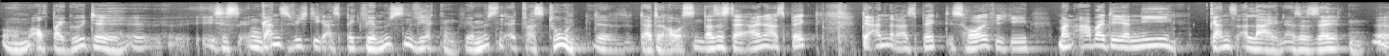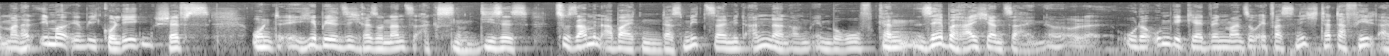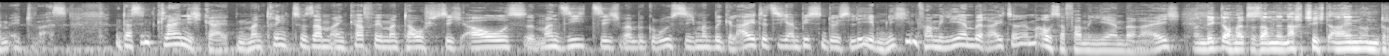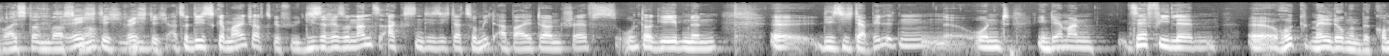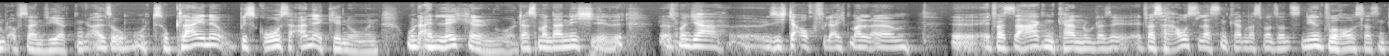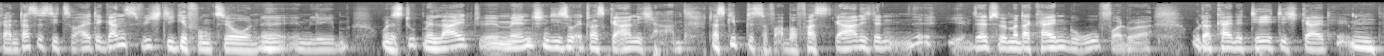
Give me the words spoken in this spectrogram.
Um, auch bei Goethe äh, ist es ein ganz wichtiger Aspekt. Wir müssen wirken, wir müssen etwas tun äh, da draußen. Das ist der eine Aspekt. Der andere Aspekt ist häufig, man arbeitet ja nie ganz allein, also selten. Äh, man hat immer irgendwie Kollegen, Chefs und hier bilden sich Resonanzachsen. Dieses Zusammenarbeiten, das Mitsein mit anderen im Beruf kann sehr bereichernd sein. Oder, oder umgekehrt, wenn man so etwas nicht hat, da fehlt einem etwas. Und das sind Kleinigkeiten. Man trinkt zusammen einen Kaffee, man tauscht sich aus, man sieht sich, man begrüßt sich, man begleitet sich ein bisschen durchs Leben. Nicht im familiären Bereich, sondern im außerfamiliären Bereich. Man legt auch mal zusammen eine Nachtschicht ein und reißt dann was. Ne? Richtig, ne? richtig. Also dieses Gemeinschaftsgefühl, diese Resonanzachsen, die sich da zu Mitarbeitern, Chefs, Untergebenen, äh, die sich da bilden und in der man sehr viele äh, Rückmeldungen bekommt auf sein Wirken. Also und so kleine bis große Anerkennungen und ein Lächeln nur, dass man da nicht, äh, dass man ja äh, sich da auch vielleicht mal ähm, äh, etwas sagen kann oder etwas rauslassen kann, was man sonst nirgendwo rauslassen kann. Das ist die zweite ganz wichtige Funktion äh, im Leben. Und es tut mir leid, äh, Menschen, die so etwas gar nicht haben. Das gibt es aber fast gar nicht, denn äh, selbst wenn man da keinen Beruf hat oder, oder keine Tätigkeit, äh,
